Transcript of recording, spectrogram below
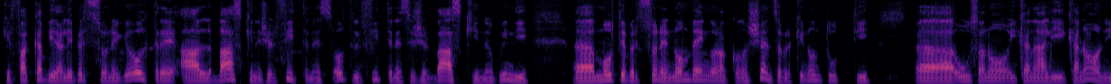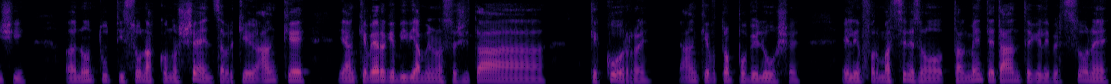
che fa capire alle persone che oltre al basking c'è il fitness, oltre il fitness c'è il basking, quindi uh, molte persone non vengono a conoscenza perché non tutti uh, usano i canali canonici, non tutti sono a conoscenza perché anche, è anche vero che viviamo in una società che corre, anche troppo veloce e le informazioni sono talmente tante che le persone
